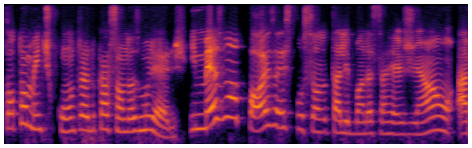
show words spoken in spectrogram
totalmente contra a educação das mulheres. E mesmo após a expulsão do Talibã dessa região, a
